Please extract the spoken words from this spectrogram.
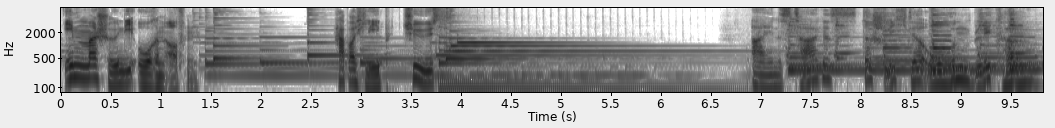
immer schön die Ohren offen. Hab euch lieb. Tschüss. Eines Tages, da schlich der Ohrenblicker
